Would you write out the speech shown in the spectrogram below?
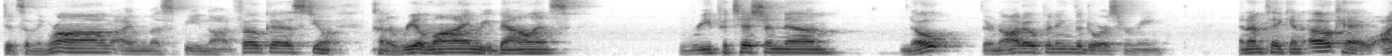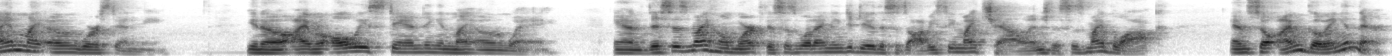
did something wrong. I must be not focused, you know, kind of realign, rebalance, repetition them. Nope, they're not opening the doors for me. And I'm thinking, okay, well, I am my own worst enemy. You know, I'm always standing in my own way. And this is my homework. This is what I need to do. This is obviously my challenge. This is my block. And so I'm going in there.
